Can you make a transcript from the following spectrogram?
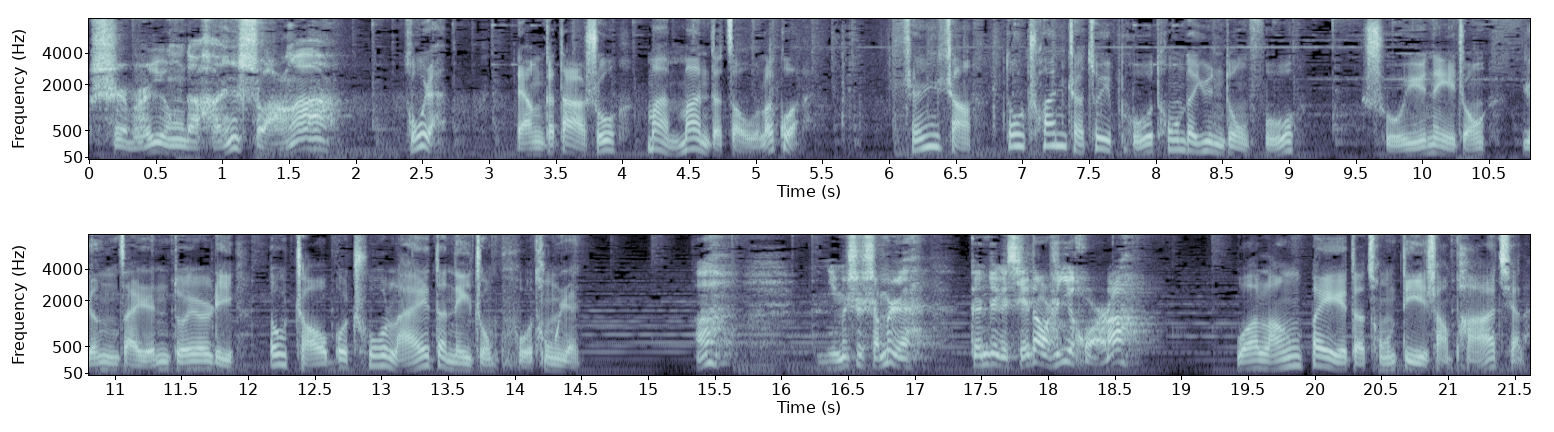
是不是用的很爽啊？突然，两个大叔慢慢的走了过来，身上都穿着最普通的运动服，属于那种扔在人堆里都找不出来的那种普通人。啊，你们是什么人？跟这个邪道是一伙的，我狼狈的从地上爬起来，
